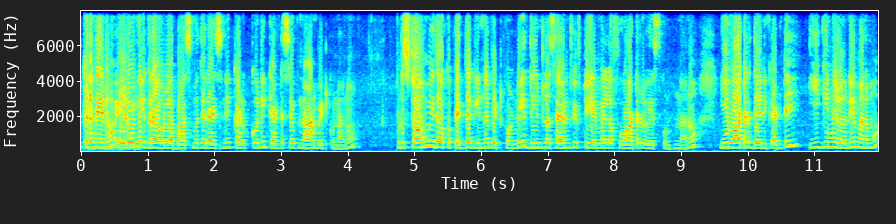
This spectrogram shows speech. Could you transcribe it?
ఇక్కడ నేను ఏడు వందల గ్రాముల బాస్మతి రైస్ని కడుక్కొని గంట సేపు నానబెట్టుకున్నాను. ఇప్పుడు స్టవ్ మీద ఒక పెద్ద గిన్నె పెట్టుకోండి. దీంట్లో seven fifty ML of water వేసుకుంటున్నాను. ఈ వాటర్ దేనికంటే ఈ గిన్నెలోనే మనము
